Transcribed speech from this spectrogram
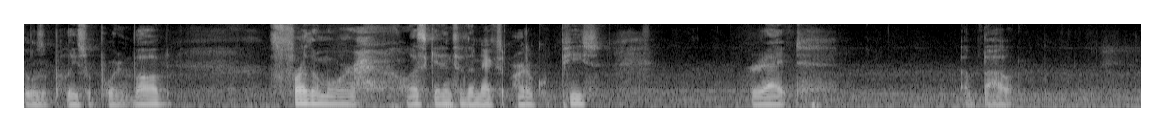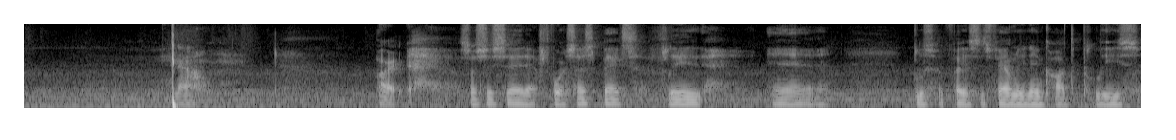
it was a police report involved. Furthermore, let's get into the next article piece. Right about now. All right. So let's just say that four suspects fled and Blueface's family then called the police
